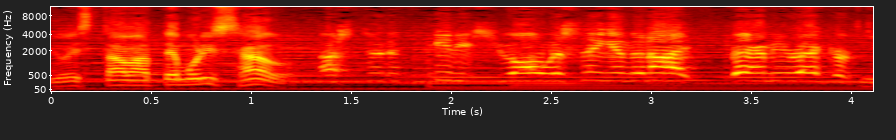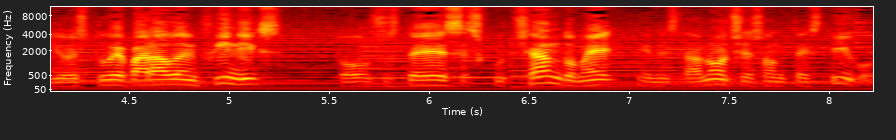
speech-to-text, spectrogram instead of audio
Yo estaba atemorizado. Yo estuve parado en Phoenix. Todos ustedes escuchándome en esta noche son testigos.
